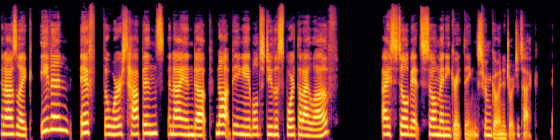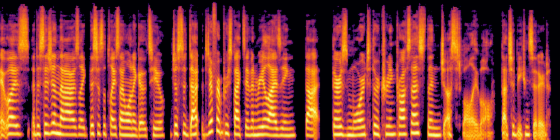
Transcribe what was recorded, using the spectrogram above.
And I was like, even if the worst happens and I end up not being able to do the sport that I love, I still get so many great things from going to Georgia Tech. It was a decision that I was like, this is the place I want to go to. Just a, di- different perspective and realizing that there's more to the recruiting process than just volleyball that should be considered.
